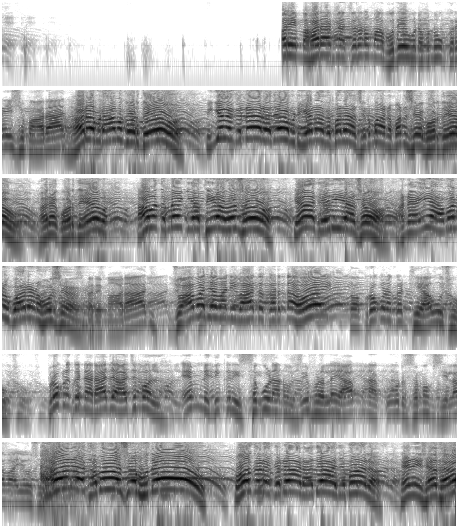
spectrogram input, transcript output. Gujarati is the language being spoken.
અરે મહારાજના ચરણોમાં ભૂદેવ નમનું કરે છે મહારાજ. હરે રામ ગોરદેવ પિંગલગઢ ના રાજા ભડિયાના તમારા સન્માન મનશે ગોરદેવ. અરે ગોરદેવ આવો તમે ક્યાંથી આવો છો? ક્યાં જઈ રહ્યા છો? અને અહીંયા આવવાનું કારણ શું છે? અરે મહારાજ જો આવા જવાની વાત કરતા હોય તો પ્રોકણગઢથી આવું છું. પ્રોકણગઢના રાજા અજમલ એમની દીકરી સગુણાનું શ્રીફળ લઈ આપના કુર સમક્ષ લાવાયો છે. અરે ખબર છે ભૂદેવ! પોકણ ગડા રાજા અજમલ એની સાથે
